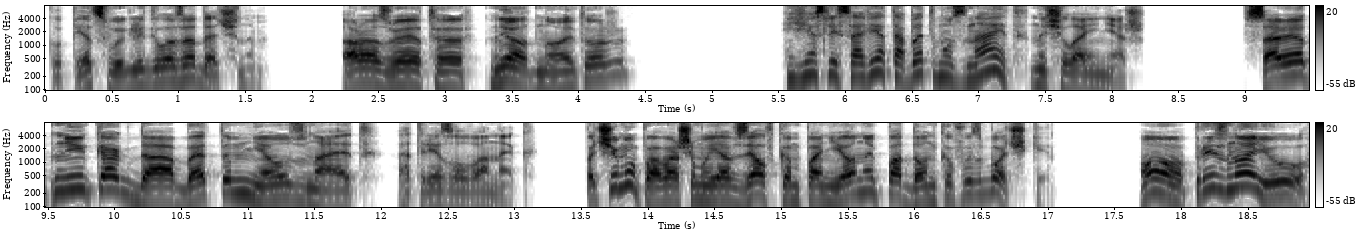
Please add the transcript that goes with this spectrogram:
Купец выглядел озадаченным. «А разве это не одно и то же?» «Если совет об этом узнает», — начала Инеж. «Совет никогда об этом не узнает», — отрезал Ванек. «Почему, по-вашему, я взял в компаньоны подонков из бочки?» «О, признаю,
